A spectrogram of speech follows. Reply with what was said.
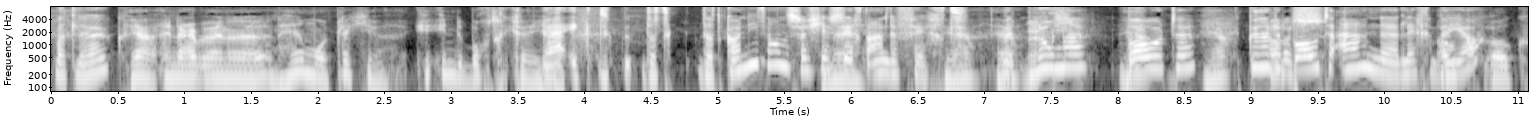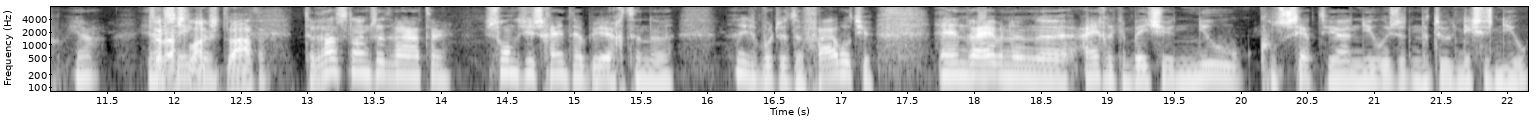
Wat leuk. Ja, en daar hebben we een, een heel mooi plekje in de bocht gekregen. Ja, ik, dat, dat kan niet anders als je zegt aan de vecht. Ja, ja. Met bloemen, boten. Kunnen de boten aanleggen bij ook, jou? Ook, ja. Terras langs het water? Terras langs het water zonnetje schijnt, heb je echt een, uh, wordt het een fabeltje. En wij hebben een, uh, eigenlijk een beetje een nieuw concept. Ja, nieuw is het natuurlijk, niks is nieuw.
